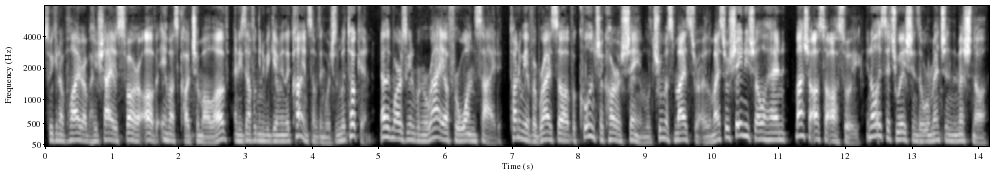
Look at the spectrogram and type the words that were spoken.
so we can apply Rabbi Shaya's svara of Emas Olav, and he's definitely going to be giving the Kayin something which is Matukin. Now the Gemara is going to bring a Raya for one side. Tani, we have a Brisa, Vakulin Shakara Shem, Latrumas Meister, Meister Sheni Shalohen, Masha Asa Asui. In all these situations that were mentioned in the Mishnah,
